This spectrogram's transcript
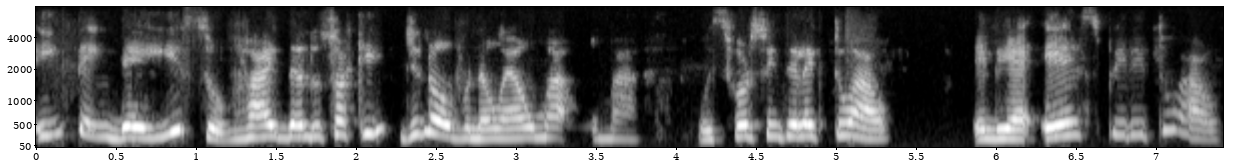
entender isso vai dando. Só que, de novo, não é uma, uma, um esforço intelectual. Ele é espiritual.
